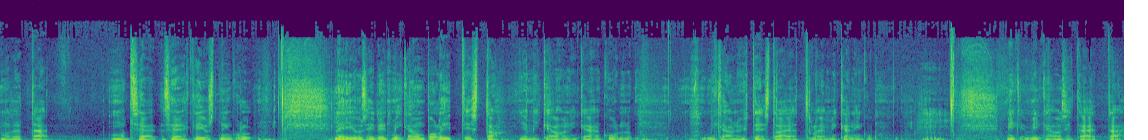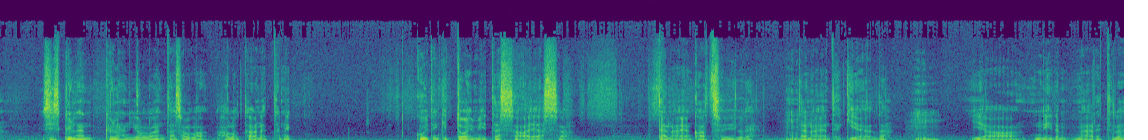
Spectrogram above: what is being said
Mutta että mutta se, se ehkä just niin kuin leijuu siinä, että mikä on poliittista ja mikä on ikään kuin, mikä on yhteistä ajattelua ja mikä, niin kuin, mm. mikä, mikä on sitä, että siis kyllähän, kyllähän jollain tasolla halutaan, että ne kuitenkin toimii tässä ajassa tämän ajan katsojille. Tämän ajan tekijöiltä. Mm. Ja niitä määrittelee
